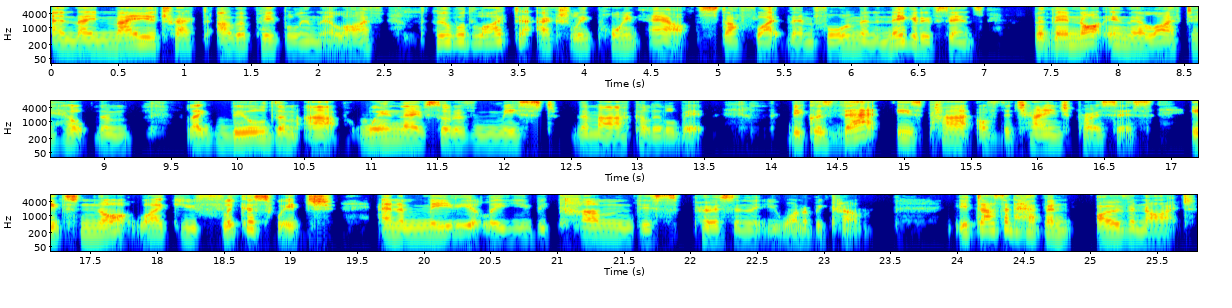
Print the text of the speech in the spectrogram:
and they may attract other people in their life who would like to actually point out stuff like them for them in a negative sense, but they're not in their life to help them, like build them up when they've sort of missed the mark a little bit because that is part of the change process. It's not like you flick a switch and immediately you become this person that you want to become. It doesn't happen overnight.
